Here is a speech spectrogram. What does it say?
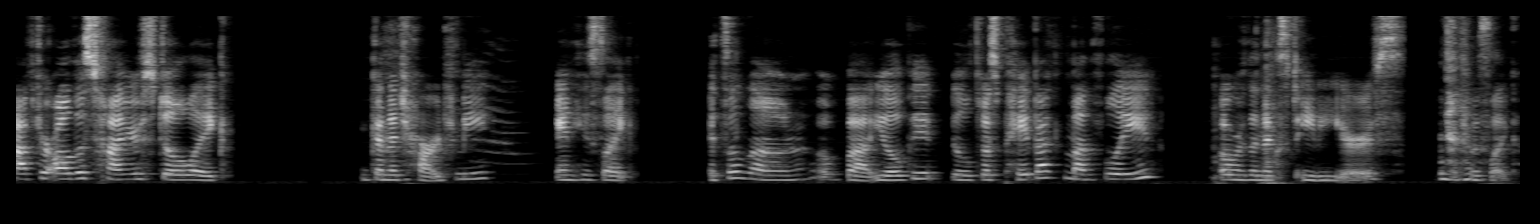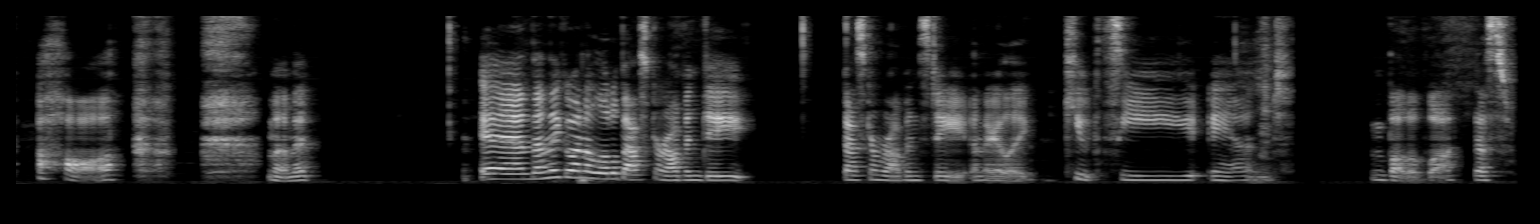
after all this time, you're still like gonna charge me? And he's like, It's a loan, but you'll be you'll just pay back monthly over the next 80 years. Which was like, aha moment. And then they go on a little Baskin Robbins date, Baskin Robbins date, and they're like cutesy and blah blah blah. Just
